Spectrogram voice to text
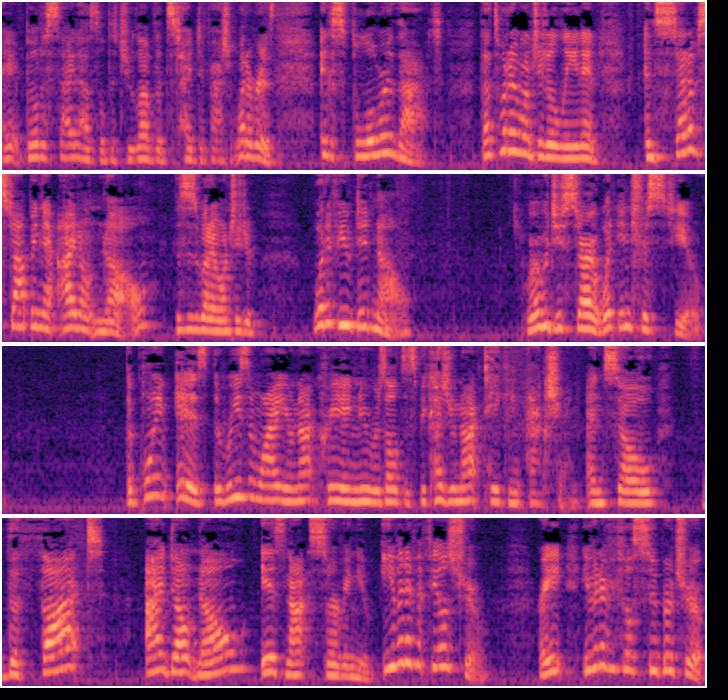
right? Build a side hustle that you love that's tied to fashion, whatever it is. Explore that. That's what I want you to lean in. Instead of stopping at, I don't know, this is what I want you to do. What if you did know? Where would you start? What interests you? The point is, the reason why you're not creating new results is because you're not taking action. And so the thought, I don't know, is not serving you, even if it feels true right? Even if you feel super true,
